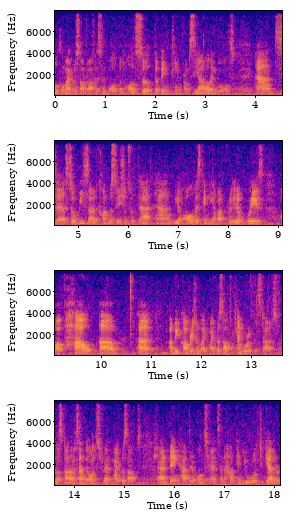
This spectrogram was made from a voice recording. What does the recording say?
local Microsoft office involved, but also the Bing team from Seattle involved. And uh, so we started conversations with that, and we are always thinking about creative ways of how uh, big corporation like Microsoft can work with startups, because startups have their own strength, Microsoft and Bing have their own strengths, and how can you work together?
